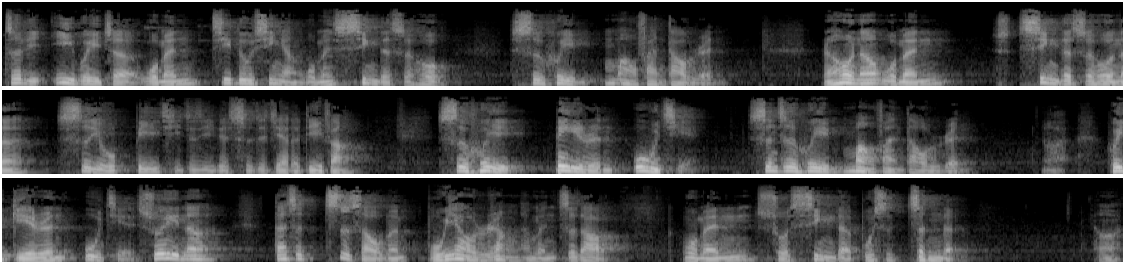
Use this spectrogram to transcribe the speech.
这里意味着我们基督信仰，我们信的时候是会冒犯到人，然后呢，我们信的时候呢，是有背起自己的十字架的地方，是会被人误解，甚至会冒犯到人，啊，会给人误解，所以呢，但是至少我们不要让他们知道我们所信的不是真的，啊，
